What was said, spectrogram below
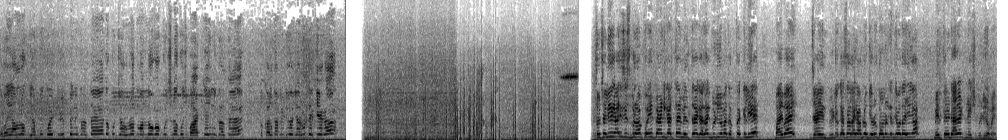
तो भाई हम लोग जब भी कोई ट्रिप पे निकलते हैं तो कुछ ज़रूरतमंदों को कुछ ना कुछ बांट के ही निकलते हैं। तो कल का वीडियो ज़रूर देखिएगा। तो चलिए गाइस इस ब्लॉग को यहीं पे एंड करते हैं। मिलते हैं अलग वीडियो में, तब तक के लिए बाय बाय जय हिंद। वीडियो कैसा लगा आप लोग ज़रूर कमेंट करके बताइएगा। मिलते हैं डायरेक्ट नेक्स्ट वीडियो में।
